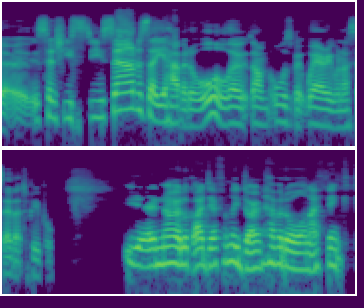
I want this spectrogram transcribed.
essentially you, you sound as though you have it all, although I'm always a bit wary when I say that to people. Yeah, no, look, I definitely don't have it all. And I think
